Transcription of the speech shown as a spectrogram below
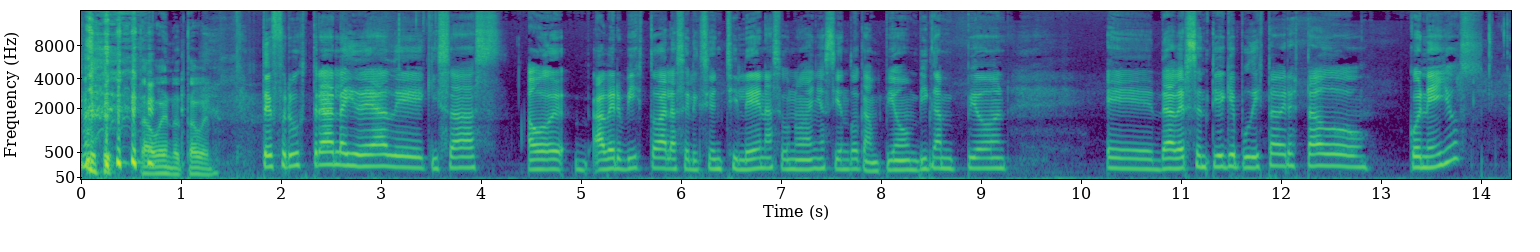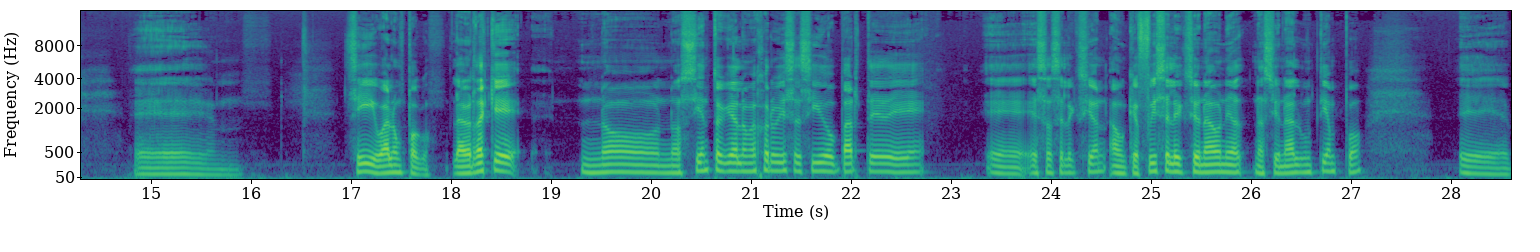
Está bueno, está bueno. ¿Te frustra la idea de quizás haber haber visto a la selección chilena hace unos años siendo campeón, bicampeón, eh, de haber sentido que pudiste haber estado con ellos? Eh, sí, igual un poco. La verdad es que no, no siento que a lo mejor hubiese sido parte de eh, esa selección, aunque fui seleccionado na- nacional un tiempo, eh,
